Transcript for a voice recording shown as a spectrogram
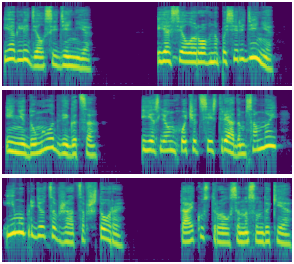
и оглядел сиденье. Я села ровно посередине и не думала двигаться. Если он хочет сесть рядом со мной, ему придется вжаться в шторы. Тайк устроился на сундуке.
